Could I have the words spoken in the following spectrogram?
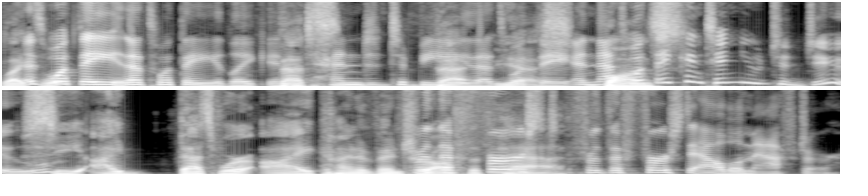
Like it's wh- what they that's what they like intended to be. that- that's what they and that's what they Bonds- continue to do. See, I that's where I kind of venture for the off the first path. for the first album after,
